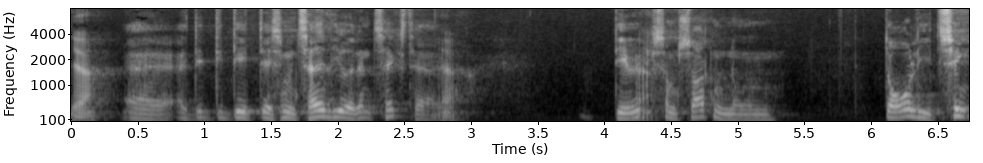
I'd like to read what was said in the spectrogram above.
Ja. Uh, det, det, det, det er simpelthen taget livet af den tekst her. Ja. Det er jo ikke som sådan nogle dårlige ting,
